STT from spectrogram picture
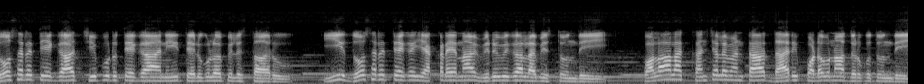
దోసర తీగ చీపురు తీగ అని తెలుగులో పిలుస్తారు. ఈ దోసర తీగ ఎక్కడైనా విరివిగా లభిస్తుంది. పొలాల కంచెల వెంట దారి పొడవునా దొరుకుతుంది.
